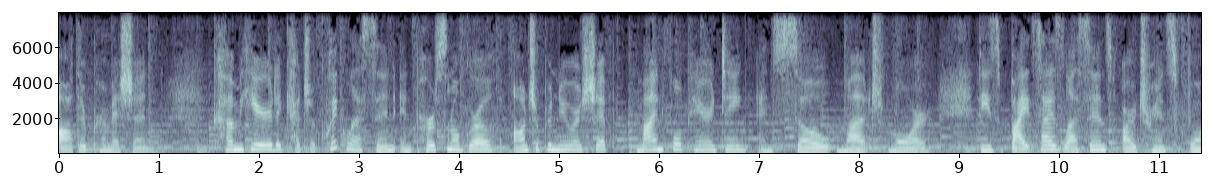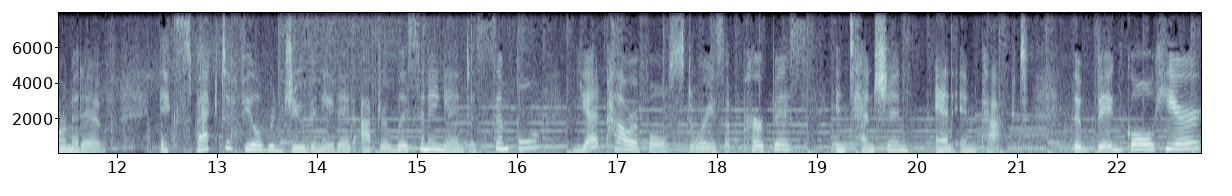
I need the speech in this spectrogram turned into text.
author permission. Come here to catch a quick lesson in personal growth, entrepreneurship, mindful parenting, and so much more. These bite sized lessons are transformative. Expect to feel rejuvenated after listening in to simple yet powerful stories of purpose, intention, and impact. The big goal here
